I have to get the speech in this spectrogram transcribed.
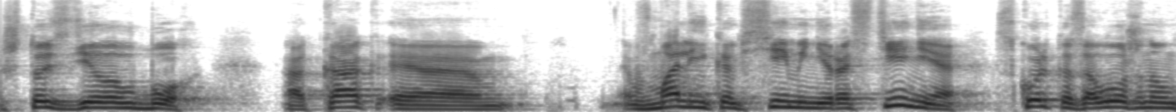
что сделал Бог. А как э, в маленьком семени растения, сколько заложено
